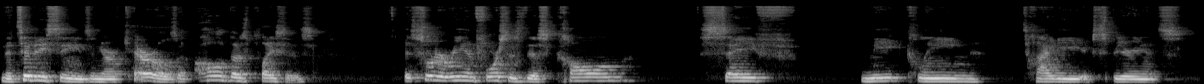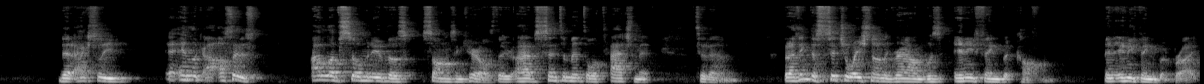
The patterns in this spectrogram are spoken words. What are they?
nativity scenes, in our carols, and all of those places it sort of reinforces this calm, safe, neat, clean, tidy experience that actually, and look, I'll say this I love so many of those songs and carols. They, I have sentimental attachment to them. But I think the situation on the ground was anything but calm and anything but bright.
